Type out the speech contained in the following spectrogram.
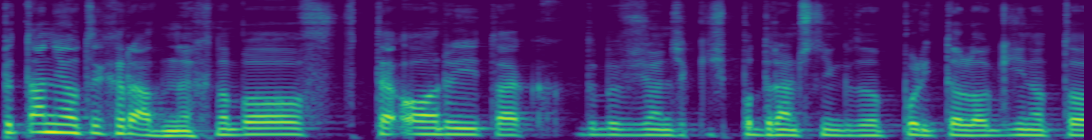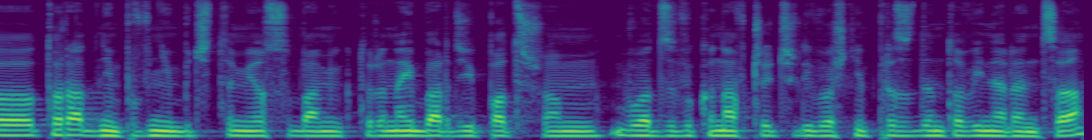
pytanie o tych radnych, no bo w teorii tak, gdyby wziąć jakiś podręcznik do politologii, no to, to radni powinni być tymi osobami, które najbardziej patrzą władzy wykonawczej, czyli właśnie prezydentowi na ręce.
